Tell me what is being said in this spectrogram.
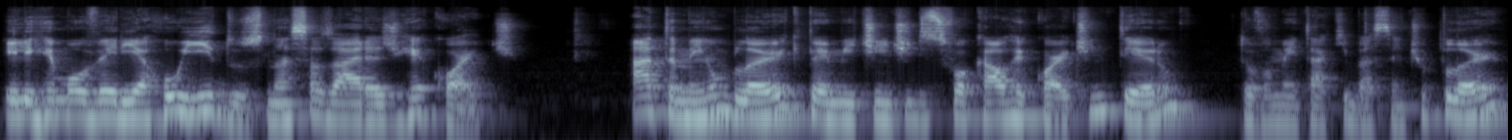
ele removeria ruídos nessas áreas de recorte. Há também um blur, que permite a gente desfocar o recorte inteiro. Então, vou aumentar aqui bastante o blur.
